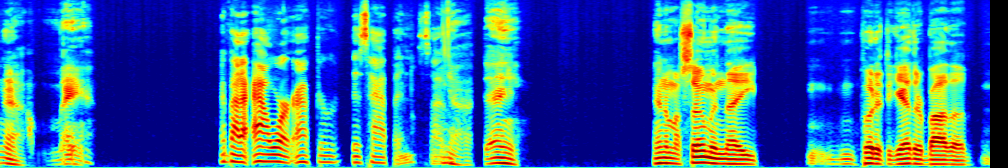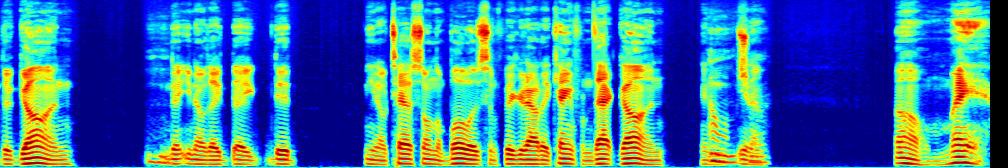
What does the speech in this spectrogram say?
Oh man, about an hour after this happened. So God dang. And I'm assuming they put it together by the the gun. mhm. That you know they they did you know tests on the bullets and figured out it came from that gun. And, oh, I'm you sure. know, oh man,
